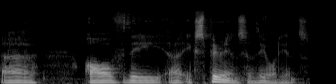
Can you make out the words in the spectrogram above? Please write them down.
uh, of the uh, experience of the audience.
